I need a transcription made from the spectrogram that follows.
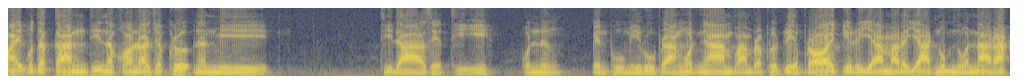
มัยพุทธกาลที่นครราชคฤห์นั้นมีธิดาเศรษฐีคนหนึ่งเป็นผู้มีรูปร่างงดงาม ความประพฤติเรียบร้อย กิริยามารยาทนุ่มนวลน่ารัก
